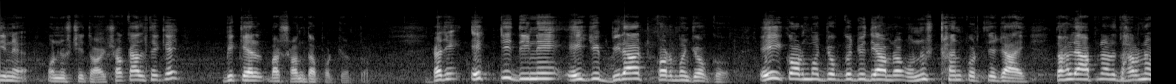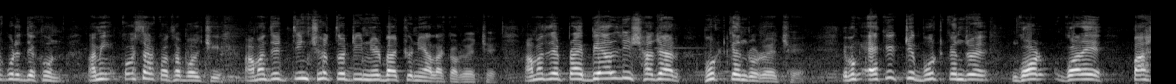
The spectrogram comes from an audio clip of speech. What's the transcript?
দিনে অনুষ্ঠিত হয়, সকাল থেকে বিকেল বা সন্ধ্যা পর্যন্ত। কাজে একটি দিনে এই যে বিরাট কর্মযজ্ঞ এই কর্মযজ্ঞ যদি আমরা অনুষ্ঠান করতে যাই, তাহলে আপনারা ধারণা করে দেখুন, আমি কথার কথা বলছি, আমাদের তিনশতটি নির্বাচনী এলাকা রয়েছে, আমাদের প্রায় বিয়াল্লিশ হাজার ভোট কেন্দ্র রয়েছে, এবং এক একটি ভোট কেন্দ্রে গড়, গড়ে পাঁচ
